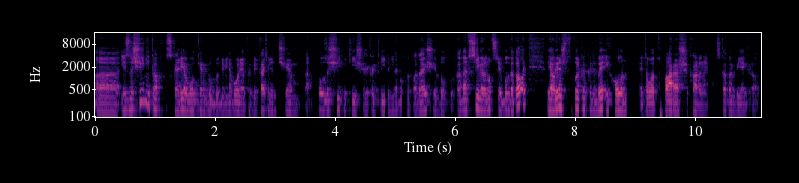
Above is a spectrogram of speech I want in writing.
А, из защитников, скорее, Волкер был бы для меня более привлекателен, чем там, полузащитники еще и какие-то, не дай бог, нападающие в. Когда все вернутся и будут готовы, я уверен, что только КДБ и Холланд – это вот пара шикарная, с которыми я играл.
